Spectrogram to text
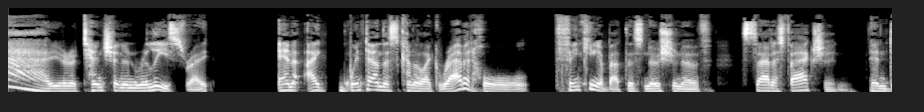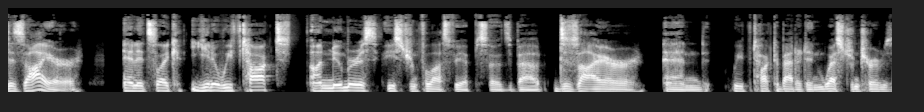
ah, tension and release, right? And I went down this kind of like rabbit hole thinking about this notion of satisfaction and desire. And it's like, you know, we've talked on numerous Eastern philosophy episodes about desire and we've talked about it in Western terms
